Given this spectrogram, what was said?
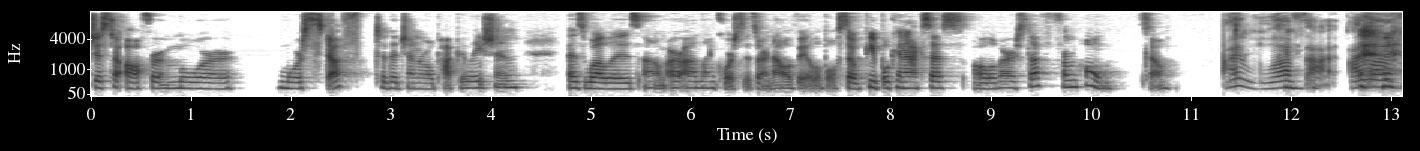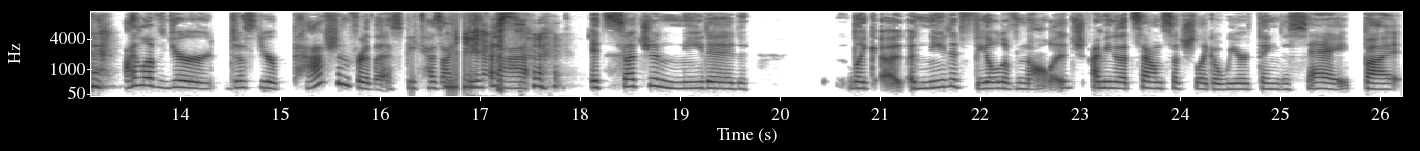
just to offer more more stuff to the general population as well as um, our online courses are now available so people can access all of our stuff from home so I love that. I love I love your just your passion for this because I think that it's such a needed like a, a needed field of knowledge. I mean, that sounds such like a weird thing to say, but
